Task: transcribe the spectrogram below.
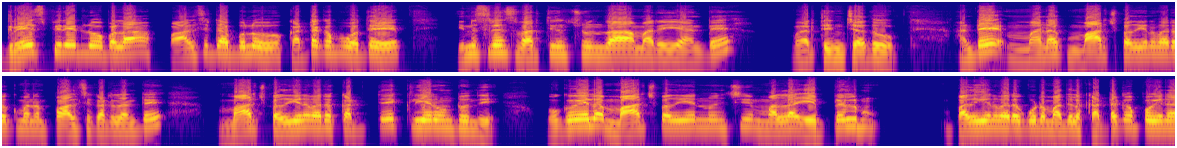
గ్రేస్ పీరియడ్ లోపల పాలసీ డబ్బులు కట్టకపోతే ఇన్సూరెన్స్ వర్తించుందా మరి అంటే వర్తించదు. అంటే మనకు మార్చి పదిహేను వరకు మనం పాలసీ కట్టాలంటే మార్చి పదిహేను వరకు కడితే క్లియర్ ఉంటుంది. ఒకవేళ మార్చి పదిహేను నుంచి మళ్ళీ ఏప్రిల్ పదిహేను వరకు కూడా మధ్యలో కట్టకపోయినా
